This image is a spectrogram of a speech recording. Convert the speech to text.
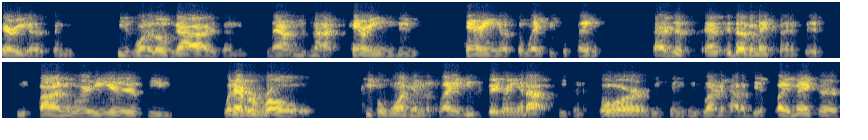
carry us, and he's one of those guys. And now he's not carrying the carrying us the way people think. That just it doesn't make sense. It he's fine where he is. He whatever role people want him to play, he's figuring it out. He can score. He can. He's learning how to be a playmaker.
